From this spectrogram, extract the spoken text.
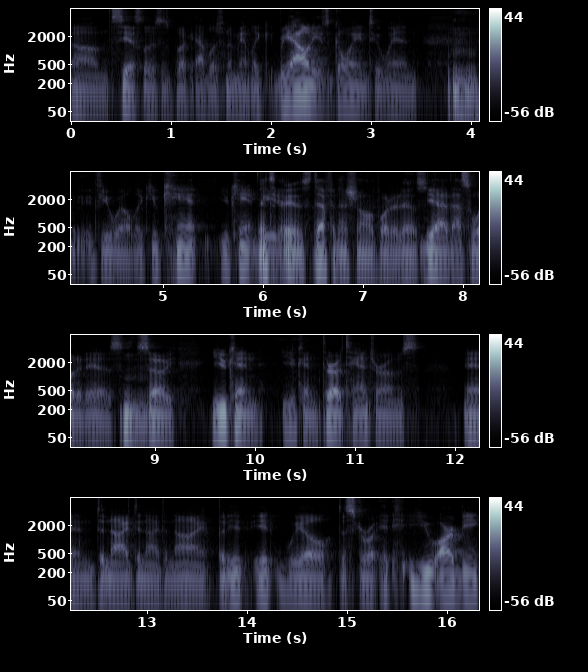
um, cs lewis's book abolition of man. Like reality is going to win if you will. Like you can't you can't beat it's, it. it's definitional of what it is. yeah that's what it is. so you can you can throw tantrums and deny deny deny but it it will destroy it, you are being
